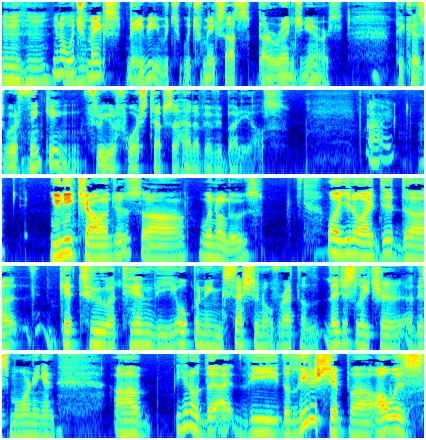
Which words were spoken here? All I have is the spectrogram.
Mm-hmm. You know, which makes maybe which which makes us better engineers because we're thinking three or four steps ahead of everybody else. Uh, unique challenges, uh, win or lose. Well, you know, I did uh, get to attend the opening session over at the legislature uh, this morning, and uh, you know, the the the leadership uh, always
